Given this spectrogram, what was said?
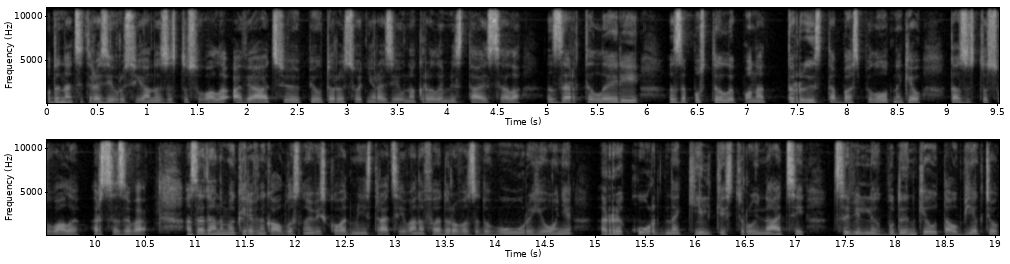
11 разів росіяни застосували авіацію, півтори сотні разів накрили міста і села з артилерії, запустили понад 300 безпілотників та застосували РСЗВ. За даними керівника обласної військової адміністрації Івана Федорова, за добу у регіоні рекордна кількість руйнацій цивільних будинків та об'єктів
